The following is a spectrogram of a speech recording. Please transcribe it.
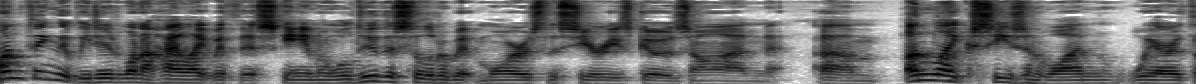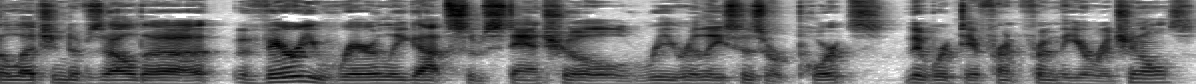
One thing that we did want to highlight with this game, and we'll do this a little bit more as the series goes on, um, unlike Season 1, where The Legend of Zelda very rarely got substantial re releases or ports that were different from the originals,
